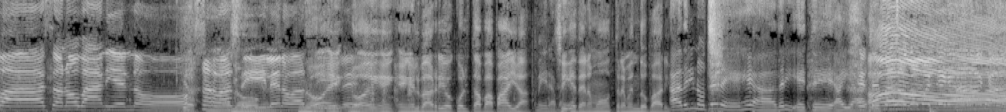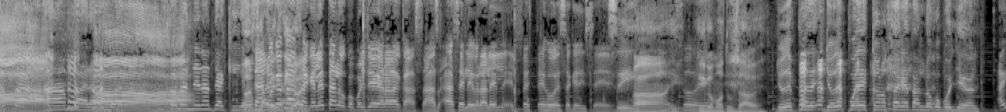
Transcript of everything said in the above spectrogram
va, eso no va, ni él no. No vacile, no vacile. No, en, no, en, en el barrio Corta Papaya. Mira sí que tenemos tremendo party. Adri, no te dejes, Adri. Este, ay, Este Adri. está loco por llegar a la Ah. casa. Ámbar, ámbar. Ah. Son las nenas de aquí, No, ¿Sabes lo que pasa? Que él está loco por llegar a la casa a, a celebrar el, el festejo ese que dice él. Sí. ¿y es. cómo tú sabes? Yo después, de, yo después de esto no estaría tan loco por llegar. Ay,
